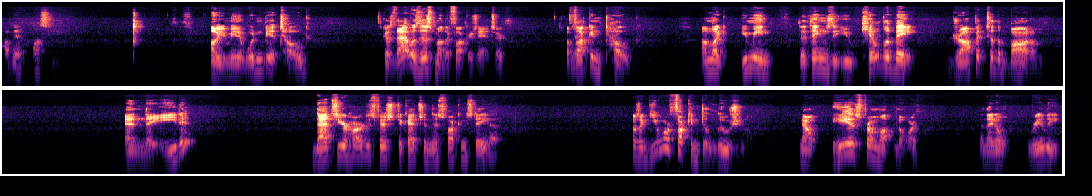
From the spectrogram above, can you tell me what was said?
Probably a muskie. Oh, you mean it wouldn't be a togue? Because that was this motherfucker's answer. A Yeah. fucking togue. I'm like, you mean the things that you kill the bait, drop it to the bottom, and they eat it? That's your hardest fish to catch in this fucking state? Yeah. I was like, you are fucking delusional. Now, he is from up north, and they don't really,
